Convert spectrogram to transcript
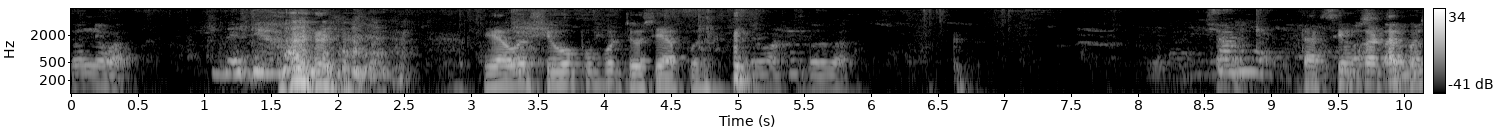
धन्यवाद. पुढच्या वर्षी बरोबर. टाक सिम कार्ड टाकून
